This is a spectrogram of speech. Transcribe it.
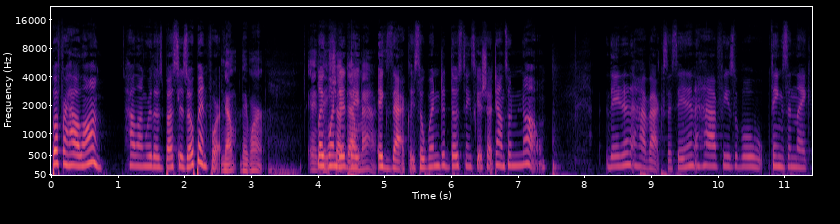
But for how long? How long were those buses open for? no, they weren't. And like they when did down they Max. exactly? So when did those things get shut down? So no, they didn't have access. They didn't have feasible things. And like,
